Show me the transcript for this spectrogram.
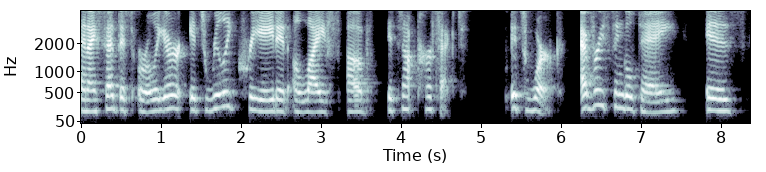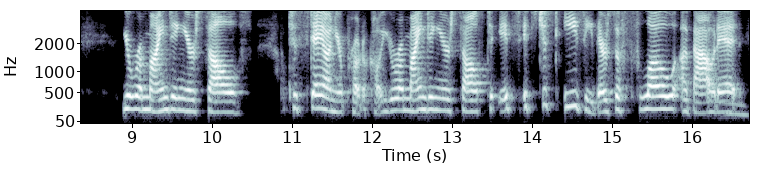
and I said this earlier, it's really created a life of it's not perfect. It's work. Every single day is you're reminding yourself to stay on your protocol. You're reminding yourself to it's it's just easy. There's a flow about it. Mm.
